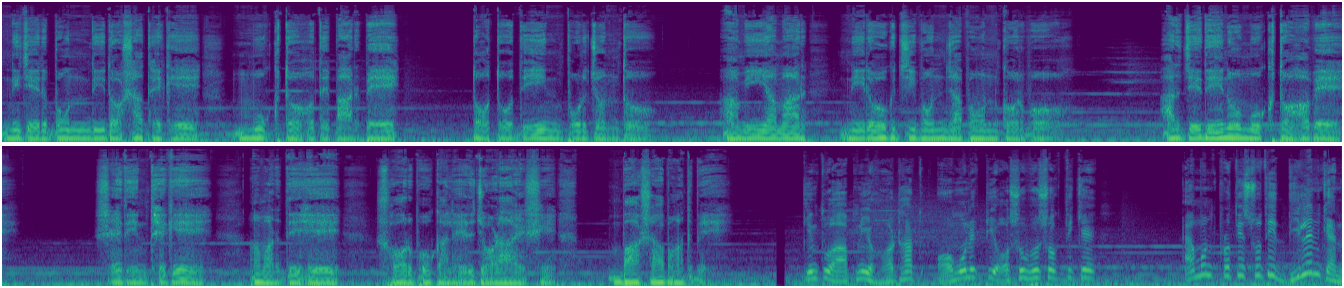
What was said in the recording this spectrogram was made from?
নিজের বন্দি দশা থেকে মুক্ত হতে পারবে, ততদিন পর্যন্ত আমি আমার নিরোগ জীবনযাপন করব। আর যেদিন ও মুক্ত হবে সেদিন থেকে আমার দেহে সর্বকালের জড়া এসে বাসা বাঁধবে। কিন্তু আপনি হঠাৎ অমন একটি অশুভ শক্তিকে এমন প্রতিশ্রুতি দিলেন কেন?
